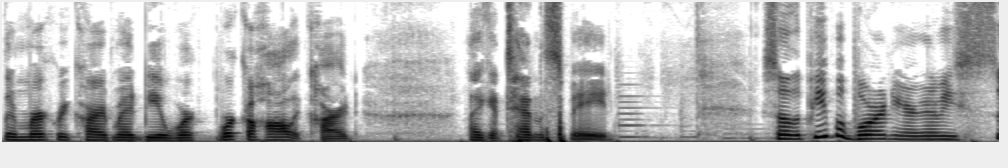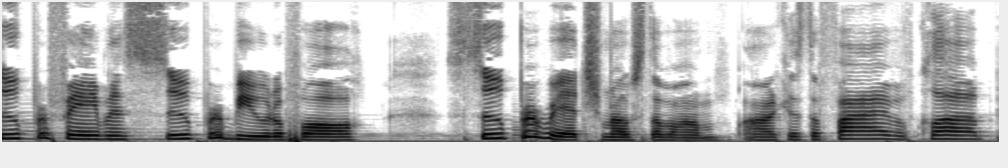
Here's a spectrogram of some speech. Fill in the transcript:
their Mercury card might be a work workaholic card, like a ten of spade. So the people born here are going to be super famous, super beautiful, super rich, most of them, because uh, the five of club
